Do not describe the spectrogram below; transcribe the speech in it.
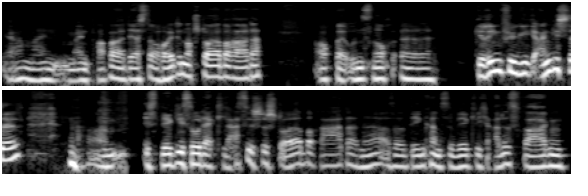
Ja, mein, mein Papa, der ist da heute noch Steuerberater, auch bei uns noch äh, geringfügig angestellt. ähm, ist wirklich so der klassische Steuerberater, ne? Also den kannst du wirklich alles fragen.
